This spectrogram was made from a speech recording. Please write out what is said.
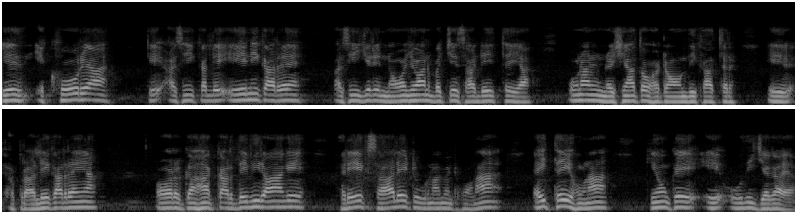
ਇਹ ਇੱਕ ਹੋਰ ਆ ਕਿ ਅਸੀਂ ਇਕੱਲੇ ਇਹ ਨਹੀਂ ਕਰ ਰਹੇ, ਅਸੀਂ ਜਿਹੜੇ ਨੌਜਵਾਨ ਬੱਚੇ ਸਾਡੇ ਇੱਥੇ ਆ ਉਹਨਾਂ ਨੂੰ ਨਸ਼ਿਆਂ ਤੋਂ ਹਟਾਉਣ ਦੀ ਖਾਤਰ ਇਹ ਉਪਰਾਲੇ ਕਰ ਰਹੇ ਹਾਂ ਔਰ ਗਾਹਾਂ ਕਰਦੇ ਵੀ ਰਹਾਂਗੇ। ਹਰੇਕ ਸਾਲ ਇਹ ਟੂਰਨਾਮੈਂਟ ਹੋਣਾ, ਇੱਥੇ ਹੀ ਹੋਣਾ, ਕਿਉਂਕਿ ਇਹ ਉਹਦੀ ਜਗ੍ਹਾ ਆ।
